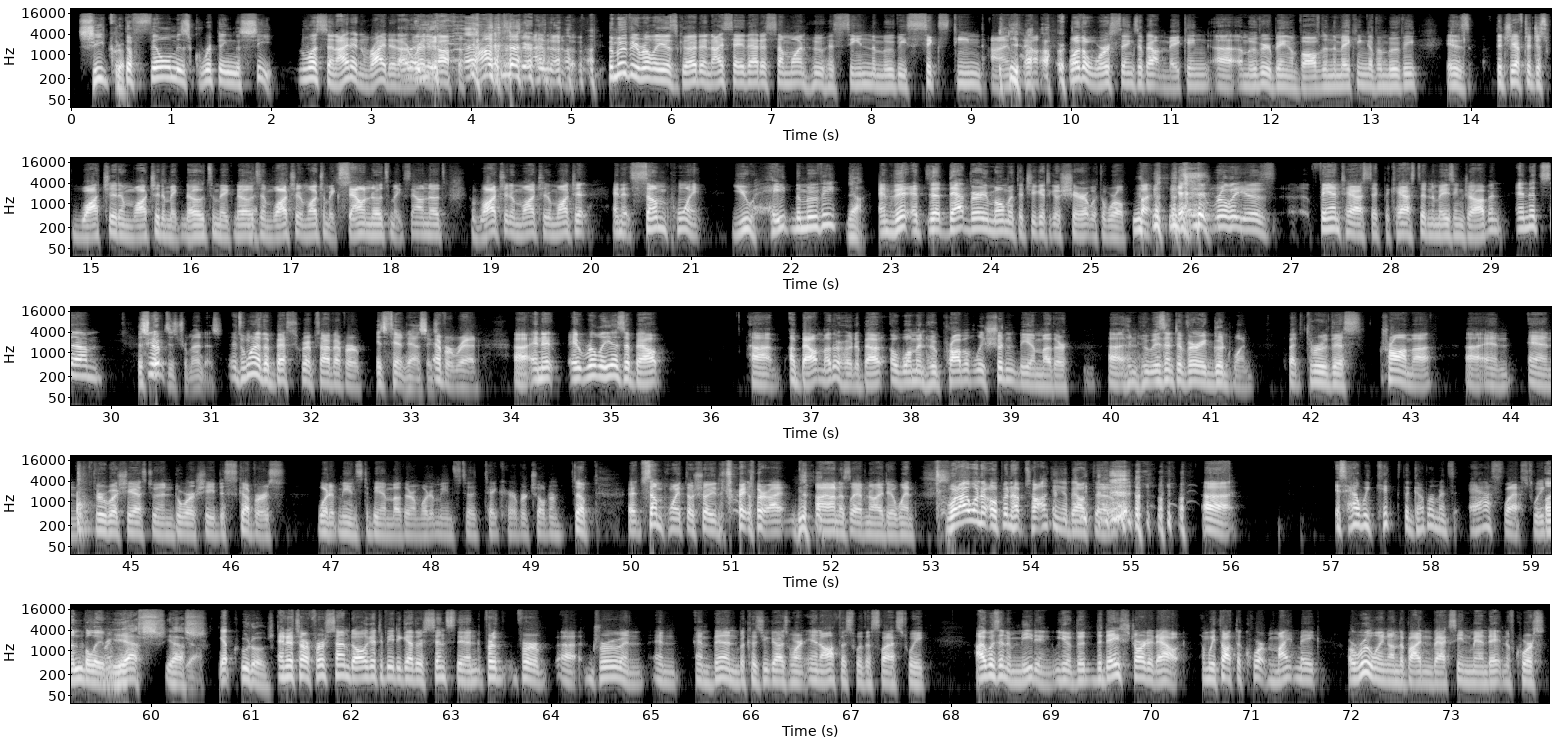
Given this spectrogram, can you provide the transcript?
Seat grip. The film is gripping the seat. Listen, I didn't write it. I read it off the prompt. Fair I- enough. the movie really is good, and I say that as someone who has seen the movie 16 times now. One of the worst things about making uh, a movie or being involved in the making of a movie is that you have to just watch it and watch it and make notes and make notes and watch it and watch it, make sound notes, make sound notes, and watch it and watch it and watch it. And at some point, you hate the movie. Yeah. And then it's at that very moment that you get to go share it with the world. But it really is fantastic. The cast did an amazing job, and and it's um The script is tremendous. it's one of the best scripts I've ever It's fantastic. ever read. Uh, and it, it really is about uh, about motherhood, about a woman who probably shouldn't be a mother uh, and who isn't a very good one, but through this trauma uh, and and through what she has to endure, she discovers what it means to be a mother and what it means to take care of her children. So. At some point, they'll show you the trailer. I, I honestly have no idea when. What I want to open up talking about, though, is how we kicked the government's ass last week. Unbelievable. Yes, yes. Yeah. Yep. Kudos. And it's our first time to all get to be together since then. For for uh, Drew and, and and Ben, because you guys weren't in office with us last week, I was in a meeting. You know, the, the day started out, and we thought the court might make a ruling on the Biden vaccine mandate. And of course,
